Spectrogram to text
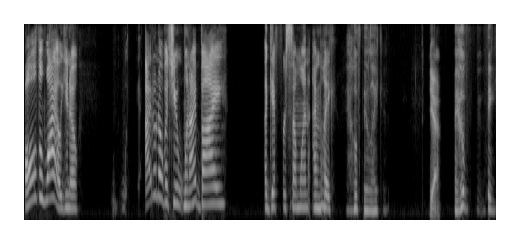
All the while, you know, I don't know about you, when I buy a gift for someone, I'm like, I hope they like it. Yeah. I hope they.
